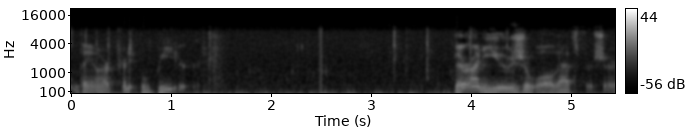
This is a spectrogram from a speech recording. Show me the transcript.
They are pretty weird. They're unusual, that's for sure.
